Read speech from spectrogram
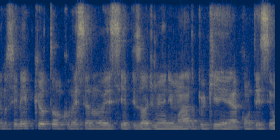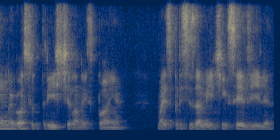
Eu não sei nem porque eu tô começando esse episódio meio animado, porque aconteceu um negócio triste lá na Espanha, mais precisamente em Sevilha.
